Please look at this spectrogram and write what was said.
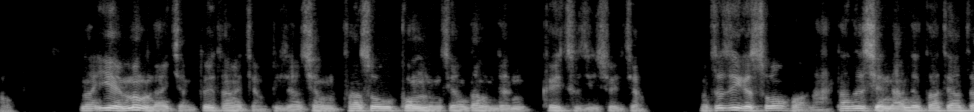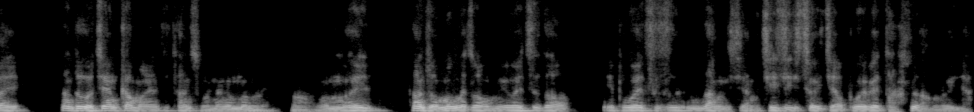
头。那夜梦来讲，对他来讲比较像，他说功能像让人可以持续睡觉，啊，这是一个说法啦。但是显然的，大家在那如果这样，干嘛要去探索那个梦呢？啊，我们会探索梦的时候，我们又会知道，也不会只是让你想继续睡觉，不会被打扰而已啊，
